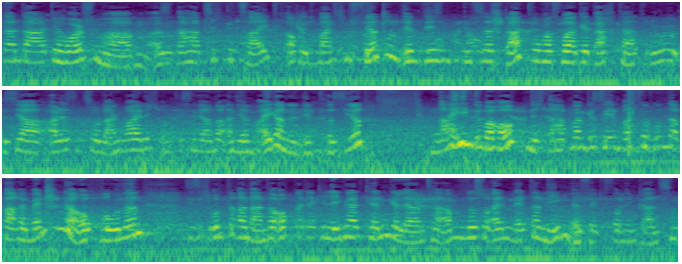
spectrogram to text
dann da geholfen haben. Also da hat sich gezeigt, auch in manchen Vierteln in, diesem, in dieser Stadt, wo man vorher gedacht hat, öh, ist ja alles so langweilig und die sind ja nur an ihrem eigenen interessiert. Nein, überhaupt nicht. Da hat man gesehen, was für wunderbare Menschen da auch wohnen, die sich untereinander auch bei der Gelegenheit kennengelernt haben. Nur so ein netter Nebeneffekt von dem Ganzen.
